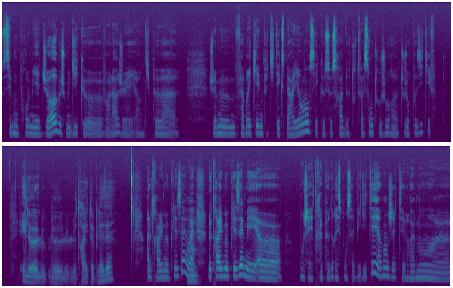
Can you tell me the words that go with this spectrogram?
c'est mon premier job. Je me dis que voilà, je vais un petit peu. euh, je vais me fabriquer une petite expérience et que ce sera de toute façon euh, toujours positif. Et le, le, le- le travail te plaisait? Ah, le travail me plaisait, ouais. Mm. Le travail me plaisait, mais euh, bon, j'avais très peu de responsabilités. hein. J'étais vraiment. euh,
